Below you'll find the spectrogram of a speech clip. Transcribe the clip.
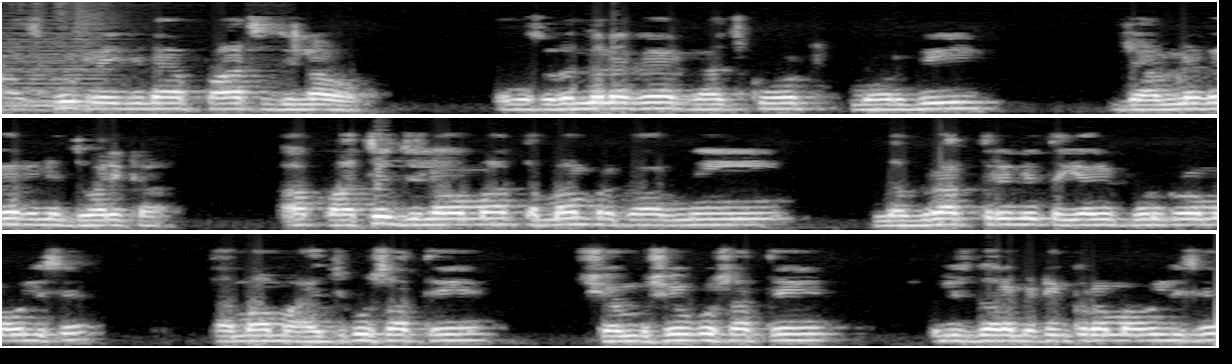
રાજકોટ રેન્જના પાંચ જિલ્લાઓ અને સુરેન્દ્રનગર, રાજકોટ, મોરબી, જામનગર અને દ્વારિકા, આ પાંચ જ જિલ્લાઓમાં તમામ પ્રકારની નવરાત્રિની તૈયારી પૂર્ણ કરવામાં આવેલી છે. તમામ આયોજકો સાથે, સ્વયંસેવકો સાથે પોલીસ દ્વારા મિટિંગ કરવામાં આવેલી છે.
